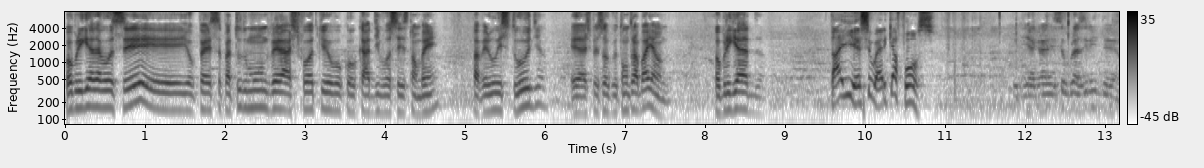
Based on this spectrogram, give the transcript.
Obrigado a você. e Eu peço para todo mundo ver as fotos que eu vou colocar de vocês também, para ver o estúdio e as pessoas que estão trabalhando. Obrigado. Tá aí, esse é o Eric Afonso. Queria agradecer o Brasil inteiro.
